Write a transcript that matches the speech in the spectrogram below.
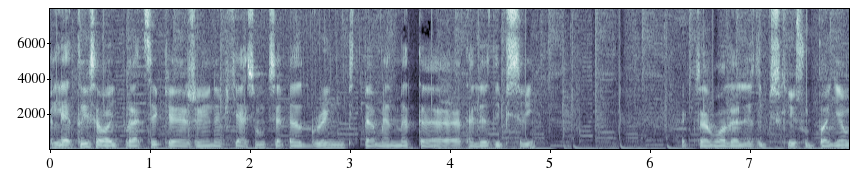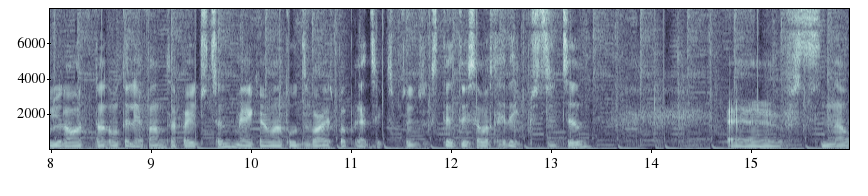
L'été, ça va être pratique. J'ai une application qui s'appelle Bring qui te permet de mettre ta liste d'épicerie. Fait que tu vas avoir la liste d'épicerie sous le poignet au lieu d'avoir tout le temps ton téléphone, ça peut être utile, mais avec un manteau d'hiver, c'est pas pratique. C'est pour ça que cet été, ça va être plus utile. Euh, sinon,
